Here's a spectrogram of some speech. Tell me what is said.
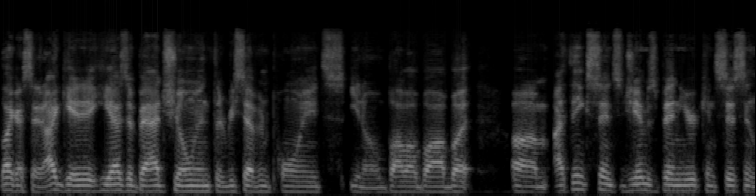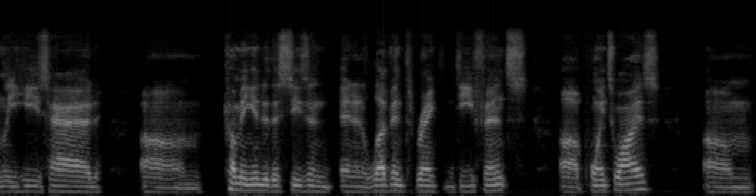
like I said, I get it. He has a bad showing, 37 points, you know, blah blah blah. But um, I think since Jim's been here consistently, he's had um, coming into the season an 11th ranked defense uh, points wise. Um,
